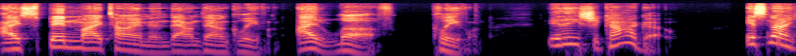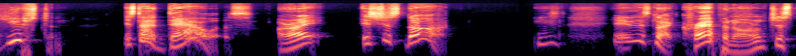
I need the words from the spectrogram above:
I spend my time in downtown Cleveland. I love Cleveland. It ain't Chicago. It's not Houston. It's not Dallas. All right. It's just not. It's not crapping on them. Just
